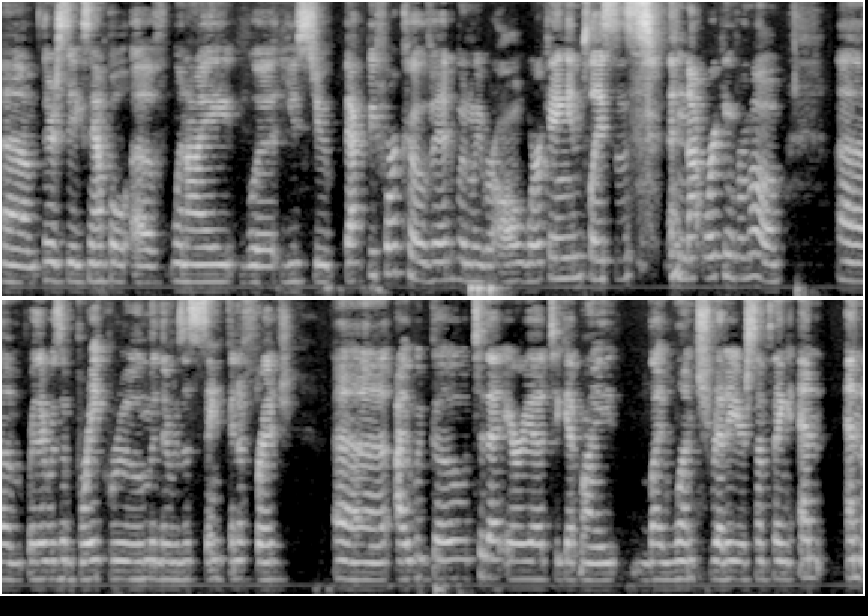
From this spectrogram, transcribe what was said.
Um, there's the example of when I would used to back before COVID, when we were all working in places and not working from home, um, where there was a break room and there was a sink and a fridge. Uh, I would go to that area to get my my lunch ready or something, and and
